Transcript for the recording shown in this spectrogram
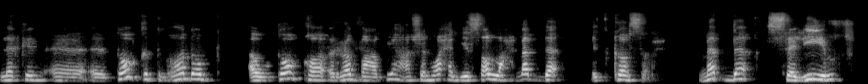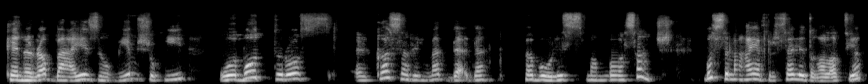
لكن طاقة غضب أو طاقة الرب عطيها عشان واحد يصلح مبدأ اتكسر. مبدأ سليم كان الرب عايزهم يمشوا فيه وبطرس كسر المبدأ ده فبولس ما انبسطش. بص معايا في رسالة غلطية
